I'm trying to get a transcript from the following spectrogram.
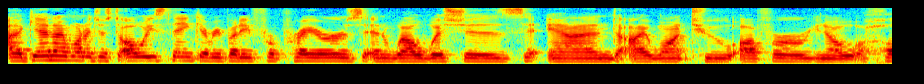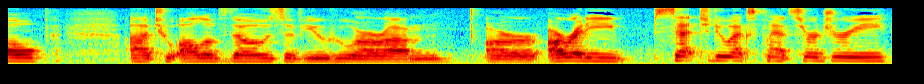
again, I want to just always thank everybody for prayers and well wishes. And I want to offer, you know, hope uh, to all of those of you who are, um, are already set to do explant surgery.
